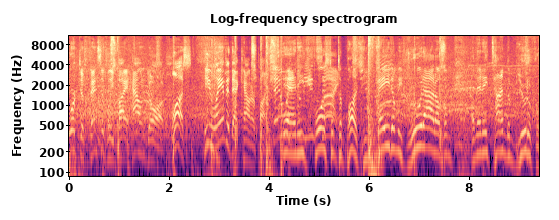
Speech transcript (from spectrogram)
Work defensively by Hound Dog. Plus, he landed that counter punch. Yeah, and he forced him to punch. He made him, he drew it out of him, and then he timed him beautifully.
